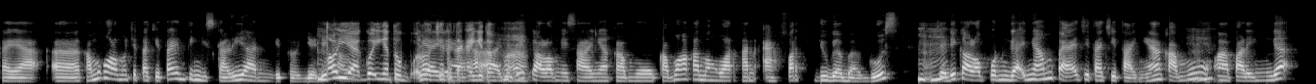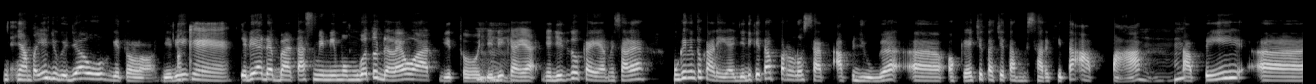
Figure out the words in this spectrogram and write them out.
kayak "Eh, kamu kalau mau cita-cita yang tinggi sekalian gitu jadi oh iya, gue inget tuh lo Iya, cerita iya, kayak gitu. ah, Jadi kalau misalnya kamu kamu akan mengeluarkan effort juga bagus. Mm-mm. Jadi kalaupun nggak nyampe cita-citanya, kamu Hmm. uh, paling nggak nyampainya juga jauh gitu loh. Jadi Oke. jadi ada batas minimum gue tuh udah lewat gitu. Jadi Mm-mm. kayak ya jadi tuh kayak misalnya mungkin itu kali ya. Jadi kita perlu set up juga. eh, Oke, cita-cita besar kita apa? Mm-mm. Tapi eh,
